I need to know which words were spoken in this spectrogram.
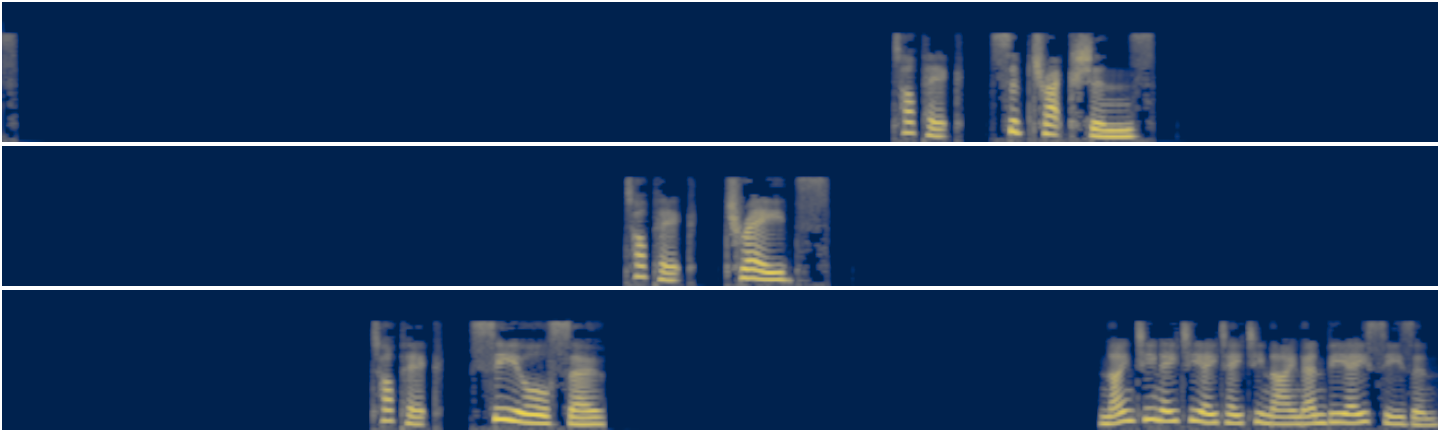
Topic: Subtractions. Topic: Trades. Topic: See also 1988–89 NBA season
